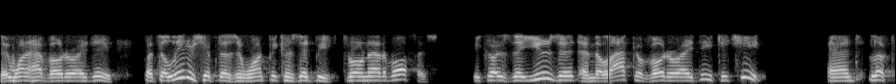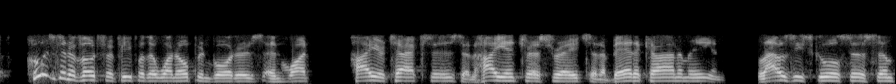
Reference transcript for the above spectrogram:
They want to have voter ID. But the leadership doesn't want because they'd be thrown out of office because they use it and the lack of voter ID to cheat. And look, who's going to vote for people that want open borders and want higher taxes and high interest rates and a bad economy and lousy school system?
